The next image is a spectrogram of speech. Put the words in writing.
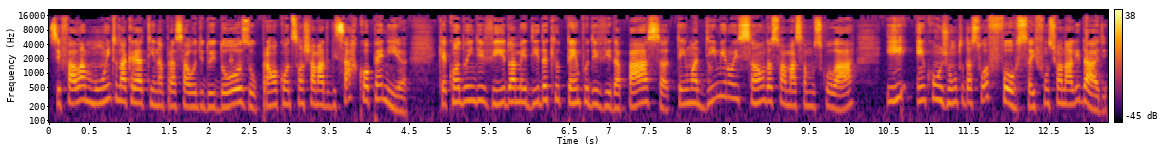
Se fala muito na creatina para a saúde do idoso para uma condição chamada de sarcopenia, que é quando o indivíduo, à medida que o tempo de vida passa, tem uma diminuição da sua massa muscular e em conjunto da sua força e funcionalidade.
